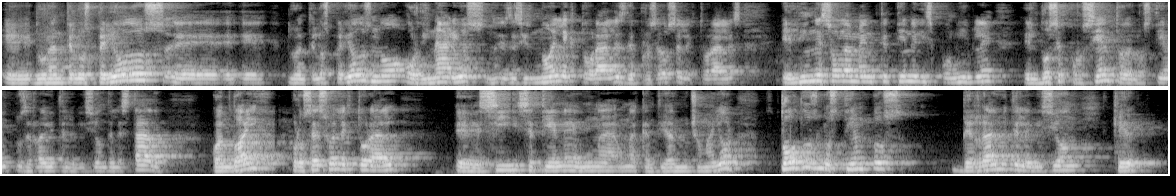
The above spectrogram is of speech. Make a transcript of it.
eh, durante los periodos, durante los periodos no ordinarios, es decir, no electorales, de procesos electorales, el INE solamente tiene disponible el 12% de los tiempos de radio y televisión del Estado. Cuando hay proceso electoral, eh, sí se tiene una, cantidad mucho mayor. Todos los tiempos de radio y televisión que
